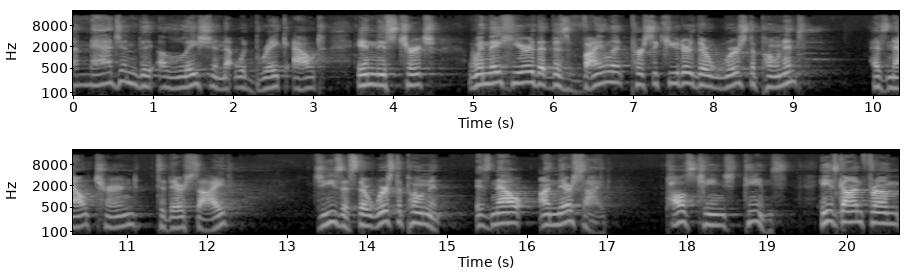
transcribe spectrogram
Imagine the elation that would break out in this church when they hear that this violent persecutor, their worst opponent, has now turned to their side. Jesus, their worst opponent, is now on their side. Paul's changed teams. He's gone from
